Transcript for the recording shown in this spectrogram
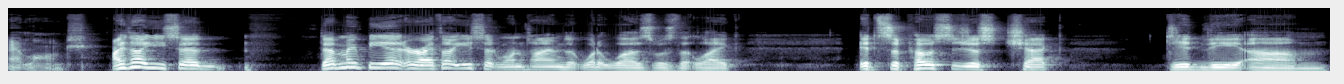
at launch. I thought you said that might be it, or I thought you said one time that what it was was that like it's supposed to just check did the um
